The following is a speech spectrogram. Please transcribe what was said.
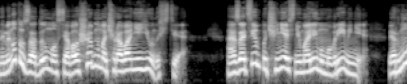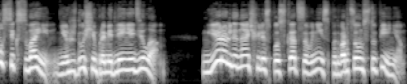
на минуту задумался о волшебном очаровании юности, а затем, подчиняясь неумолимому времени, вернулся к своим, не ждущим промедления делам. Геральды начали спускаться вниз по дворцовым ступеням,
